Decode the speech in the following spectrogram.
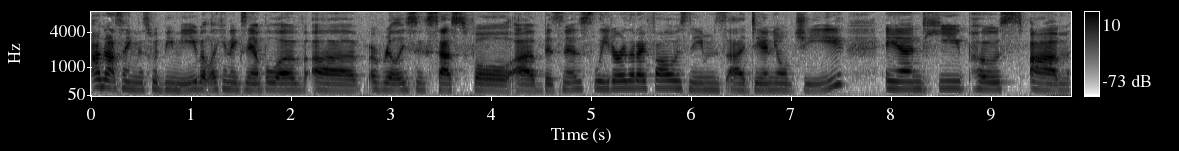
I'm not saying this would be me, but like an example of uh, a really successful uh, business leader that I follow. His name's uh, Daniel G, and he posts um,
